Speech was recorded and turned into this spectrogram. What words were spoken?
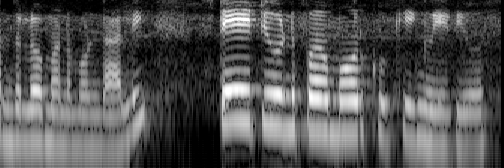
అందులో మనం ఉండాలి. Stay tuned for more cooking videos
